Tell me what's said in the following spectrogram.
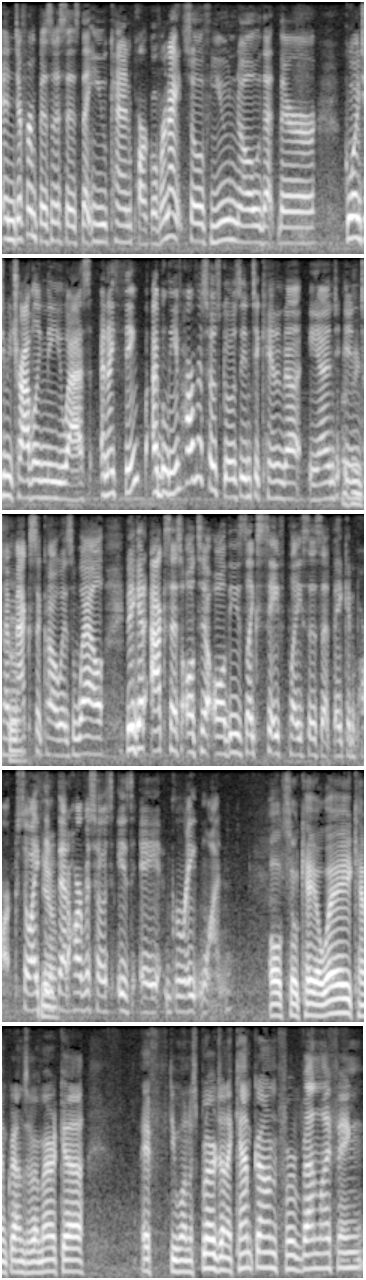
and different businesses that you can park overnight. So if you know that they're going to be traveling the US, and I think I believe Harvest Host goes into Canada and think into so. Mexico as well. They get access all to all these like safe places that they can park. So I think Yeah. that Harvest Host is a great one. Also, KOA, Campgrounds of America. If you want to splurge on a campground for van lifing,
